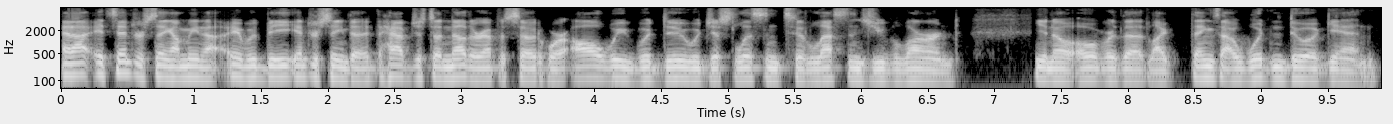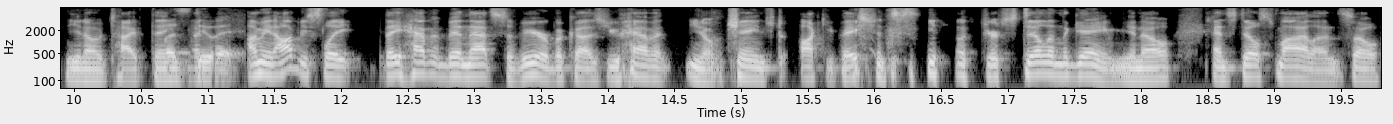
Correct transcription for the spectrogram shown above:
And I, it's interesting. I mean, uh, it would be interesting to have just another episode where all we would do would just listen to lessons you've learned, you know, over the like things I wouldn't do again, you know, type thing. Let's do it. I mean, obviously they haven't been that severe because you haven't, you know, changed occupations. you know, you're still in the game, you know, and still smiling. So,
